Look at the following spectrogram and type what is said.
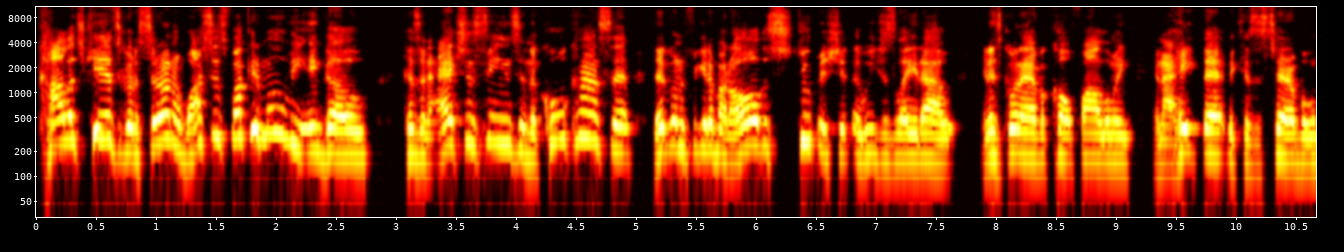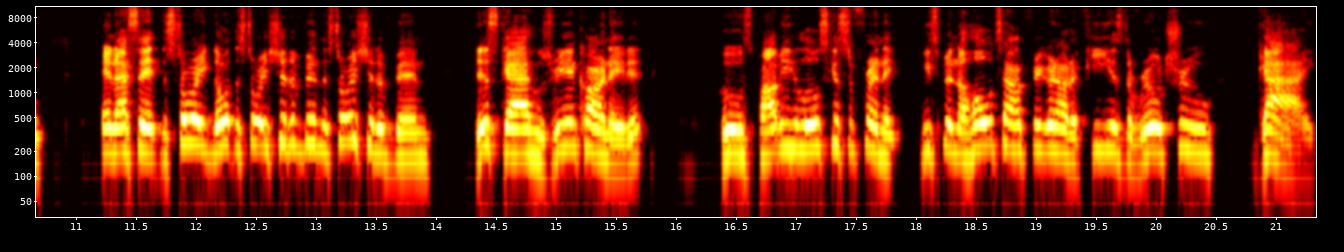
college kids are going to sit down and watch this fucking movie and go, because of the action scenes and the cool concept, they're going to forget about all the stupid shit that we just laid out, and it's going to have a cult following. And I hate that because it's terrible. And I said the story, know what the story should have been? The story should have been this guy who's reincarnated, who's probably a little schizophrenic. We spend the whole time figuring out if he is the real true guy,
